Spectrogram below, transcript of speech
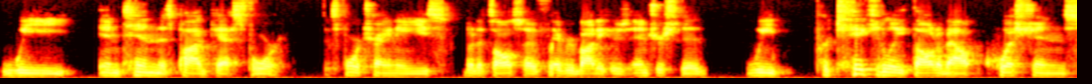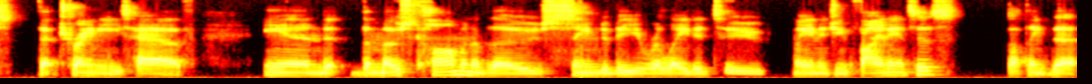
we intend this podcast for. It's for trainees, but it's also for everybody who's interested. We particularly thought about questions that trainees have. And the most common of those seem to be related to managing finances. I think that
